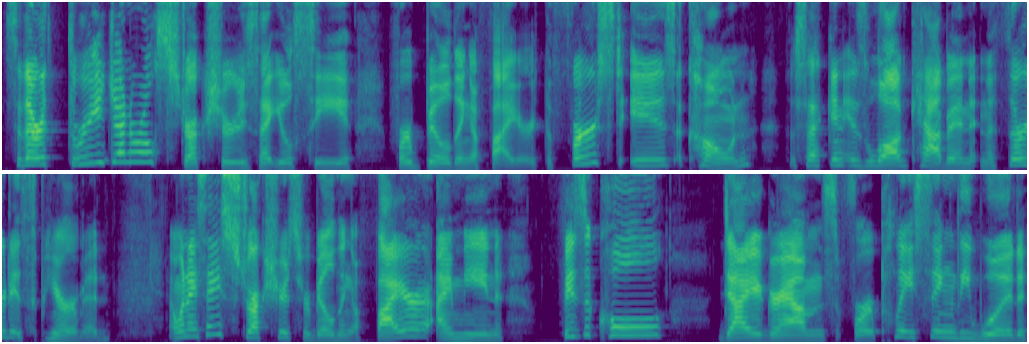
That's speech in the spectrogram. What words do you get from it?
So, there are three general structures that you'll see for building a fire. The first is a cone, the second is log cabin, and the third is pyramid. And when I say structures for building a fire, I mean physical diagrams for placing the wood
